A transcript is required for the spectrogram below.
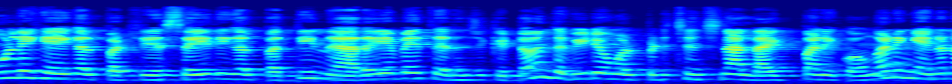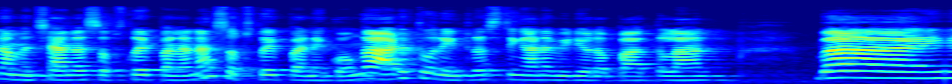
மூலிகைகள் பற்றிய செய்திகள் பற்றி நிறையவே தெரிஞ்சுக்கிட்டோம். இந்த வீடியோ உங்களுக்கு பிடிச்சிருந்துச்சுன்னா லைக் பண்ணிக்கோங்க. நீங்கள் இன்னும் நம்ம சேனல் சப்ஸ்கிரைப் பண்ணலன்னா சப்ஸ்கிரைப் பண்ணிக்கோங்க. அடுத்து ஒரு இன்ட்ரெஸ்டிங்கான வீடியோவில் பார்க்கலாம். பாய்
